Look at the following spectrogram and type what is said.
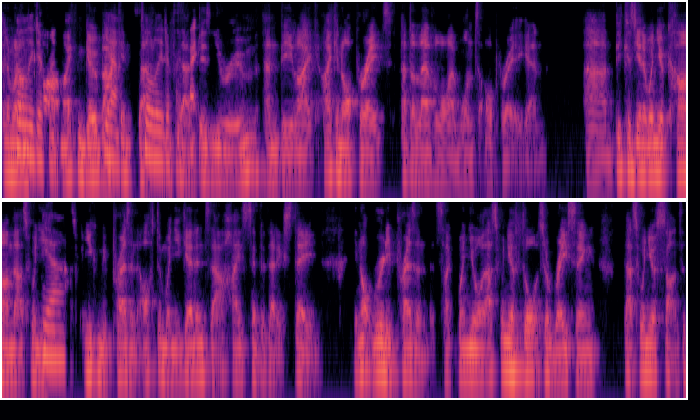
And when totally I'm different. calm, I can go back yeah, into, that, totally into that busy room and be like, I can operate at the level I want to operate again. Uh, because you know when you're calm, that's when you yeah. that's when you can be present. Often when you get into that high sympathetic state, you're not really present. It's like when you're that's when your thoughts are racing. That's when you're starting to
